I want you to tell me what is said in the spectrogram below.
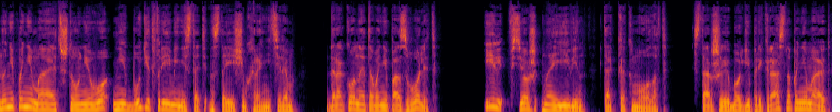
но не понимает, что у него не будет времени стать настоящим хранителем. Дракон этого не позволит. Иль все же наивен, так как молод. Старшие боги прекрасно понимают,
